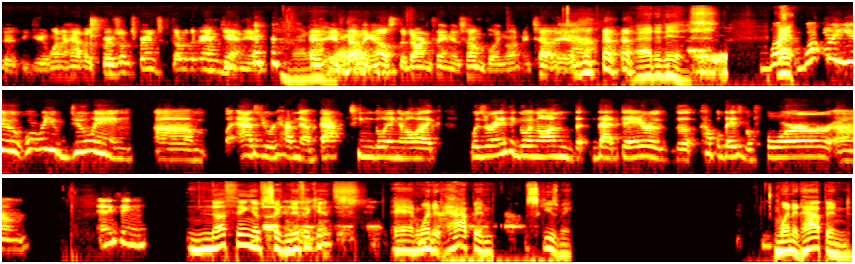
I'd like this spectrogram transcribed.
if you want to have a spiritual experience go to the grand canyon. Right if, if nothing else the darn thing is humbling let me tell you. Yeah. that it is. What and, what were you what were you doing um, as you were having that back tingling and all like was there anything going on th- that day or the couple days before? Um, anything nothing of significance. And when it happened, excuse me, when it happened,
